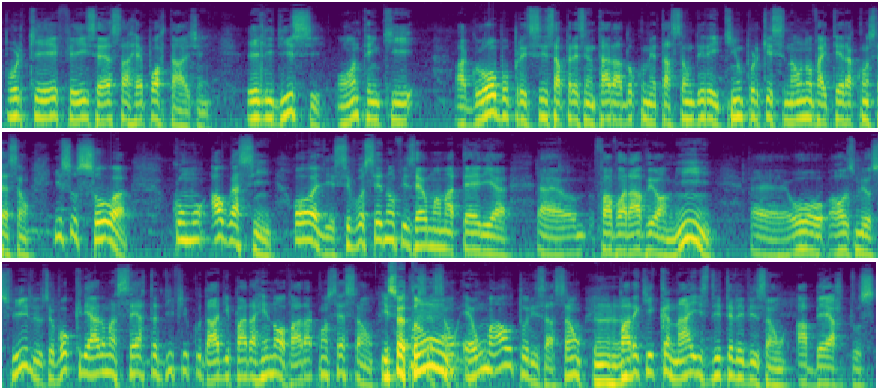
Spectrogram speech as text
porque fez essa reportagem. Ele disse ontem que a Globo precisa apresentar a documentação direitinho porque senão não vai ter a concessão. Isso soa como algo assim: olhe, se você não fizer uma matéria é, favorável a mim, é, ou aos meus filhos, eu vou criar uma certa dificuldade para renovar a concessão. Isso é a concessão tão... é uma autorização uhum. para que canais de televisão abertos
